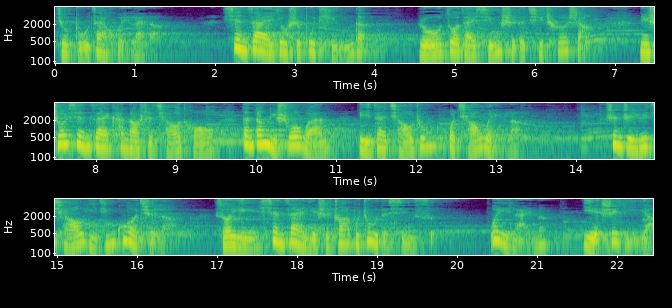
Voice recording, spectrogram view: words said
就不再回来了。现在又是不停的，如坐在行驶的汽车上。你说现在看到是桥头，但当你说完，已在桥中或桥尾了，甚至于桥已经过去了。所以现在也是抓不住的心思，未来呢，也是一样，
